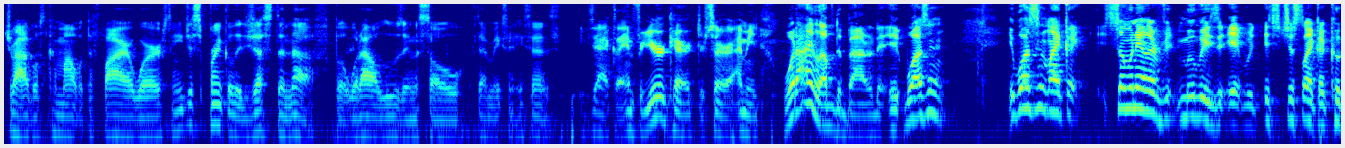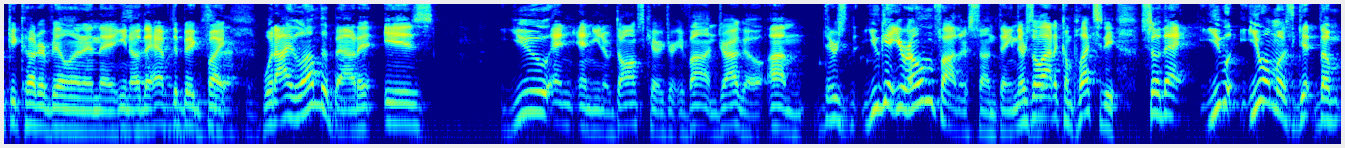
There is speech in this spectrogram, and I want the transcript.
Drago's come out with the fireworks and you just sprinkle it just enough but without losing the soul if that makes any sense. Exactly, and for your character, sir, I mean, what I loved about it, it wasn't it wasn't like a, so many other movies. It it's just like a cookie cutter villain, and they you know they have the big fight. Exactly. What I loved about it is you and and you know Dom's character Ivan Drago, um, there's you get your own father son thing. There's a lot of complexity, so that you you almost get the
